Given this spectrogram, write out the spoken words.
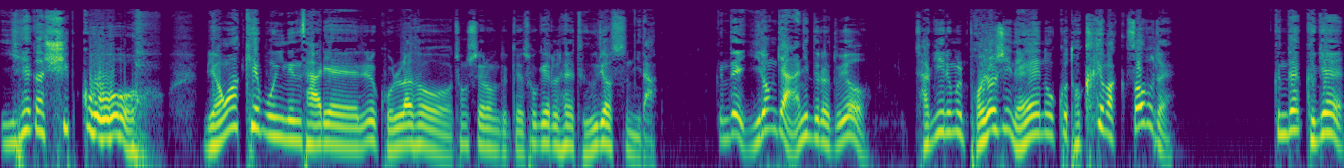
이해가 쉽고 명확해 보이는 사례를 골라서 청취자 여러분들께 소개를 해드렸습니다. 근데 이런 게 아니더라도요. 자기 이름을 버젓이 내놓고 더 크게 막 써도 돼. 근데 그게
